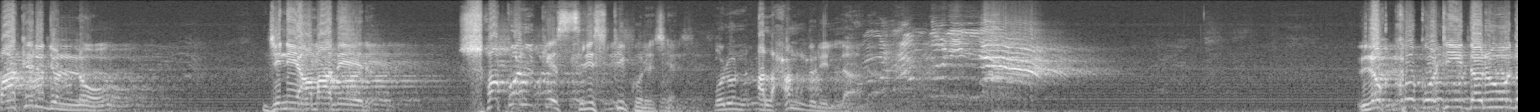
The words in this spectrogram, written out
পাকের জন্য যিনি আমাদের সকলকে সৃষ্টি করেছেন। বলুন, আলহামদুলিল্লাহ। লক্ষ কোটি দরুদ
